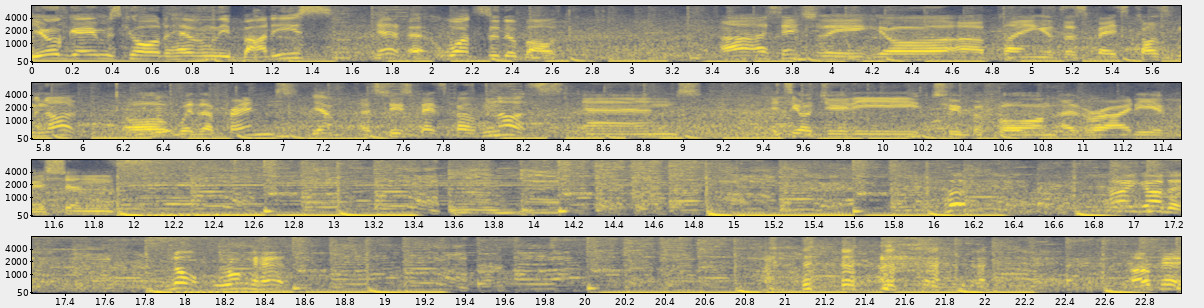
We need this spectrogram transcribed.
Your game is called Heavenly Buddies. Yes. Uh, what's it about? Uh, essentially, you're uh, playing as a space cosmonaut or with a friend, Yep. as two space cosmonauts, and it's your duty to perform a variety of missions. I got it. No, wrong head. okay.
